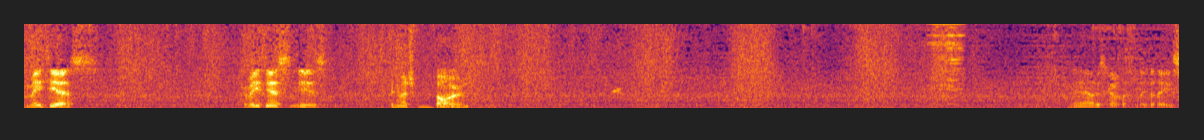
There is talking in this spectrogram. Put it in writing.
Prometheus. Prometheus is pretty much boned. Yeah, I'll just go with a fleet of these.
